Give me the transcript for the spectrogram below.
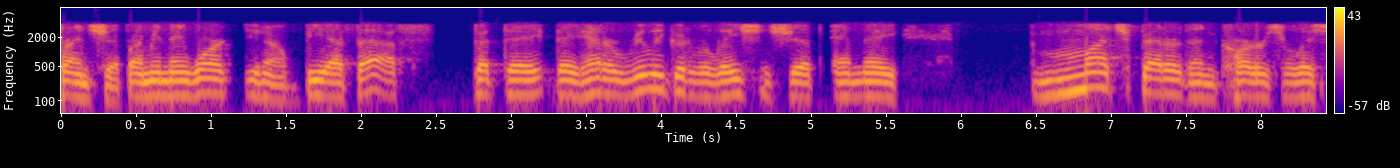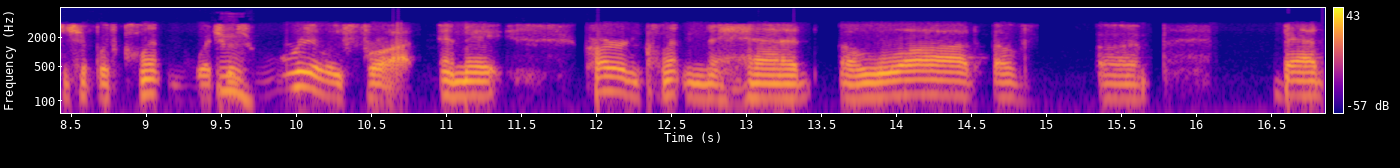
friendship. I mean, they weren't, you know, BFF, but they they had a really good relationship, and they much better than Carter's relationship with Clinton, which mm. was really fraught. And they, Carter and Clinton had a lot of uh, bad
